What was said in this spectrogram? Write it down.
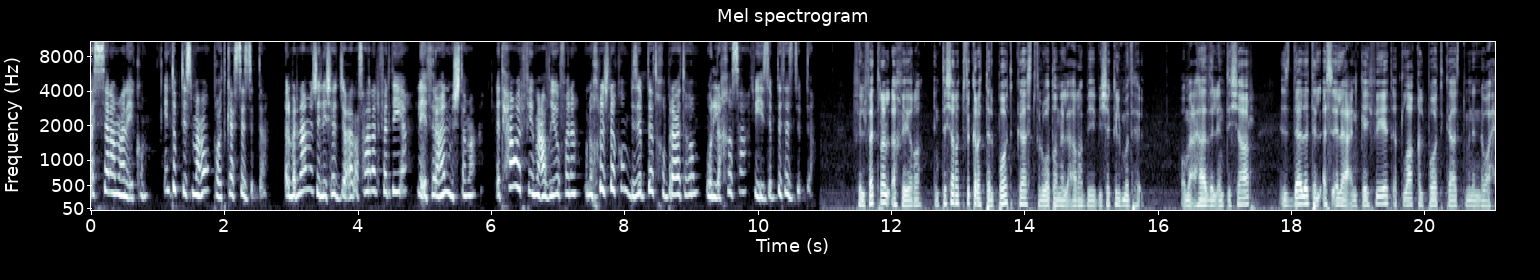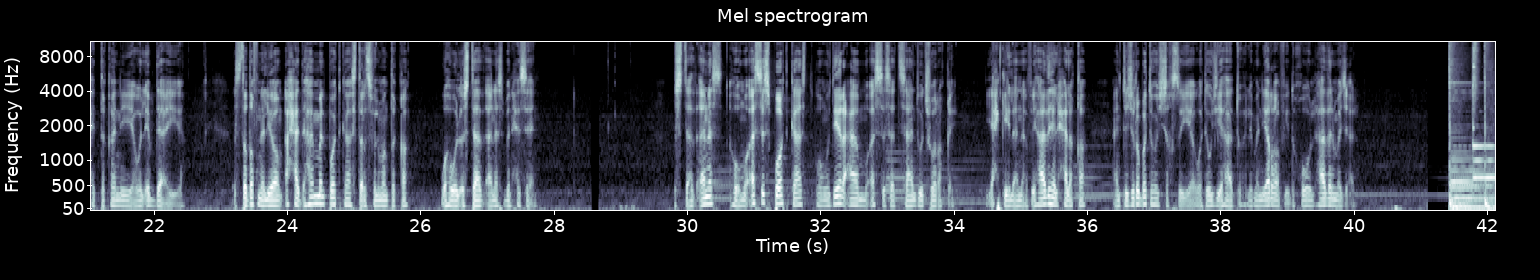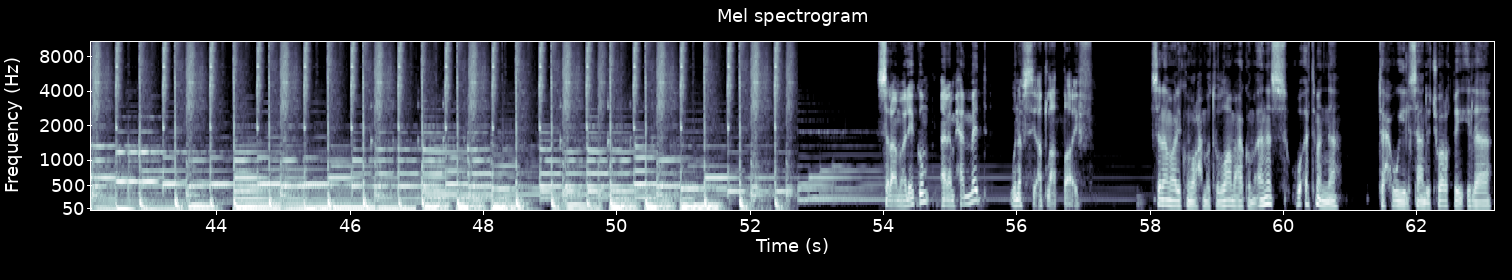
السلام عليكم. أنتوا بتسمعوا بودكاست الزبدة البرنامج اللي يشجع الأصالة الفردية لإثراء المجتمع. نتحاور فيه مع ضيوفنا ونخرج لكم بزبدة خبراتهم ونلخصها في زبدة الزبدة. في الفترة الأخيرة انتشرت فكرة البودكاست في الوطن العربي بشكل مذهل ومع هذا الانتشار ازدادت الأسئلة عن كيفية إطلاق البودكاست من النواحي التقنية والإبداعية. استضفنا اليوم أحد أهم البودكاسترز في المنطقة وهو الأستاذ أنس بن حسين. أستاذ أنس هو مؤسس بودكاست ومدير عام مؤسسة ساندويتش ورقي. يحكي لنا في هذه الحلقة عن تجربته الشخصية وتوجيهاته لمن يرغب في دخول هذا المجال. السلام عليكم أنا محمد ونفسي أطلع الطائف. السلام عليكم ورحمة الله. معكم أنس وأتمنى تحويل ساندويتش ورقي إلى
